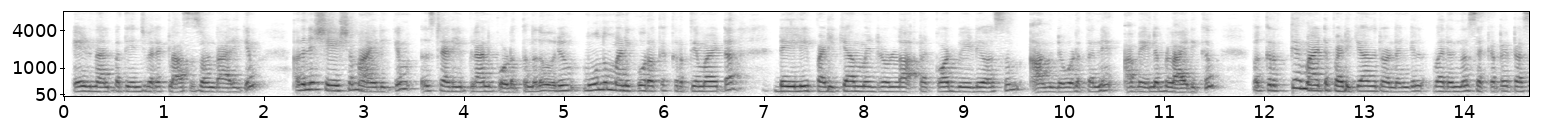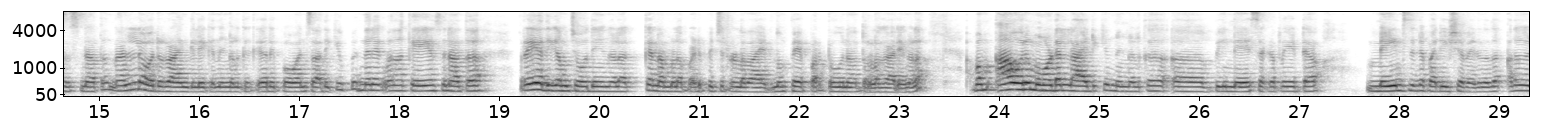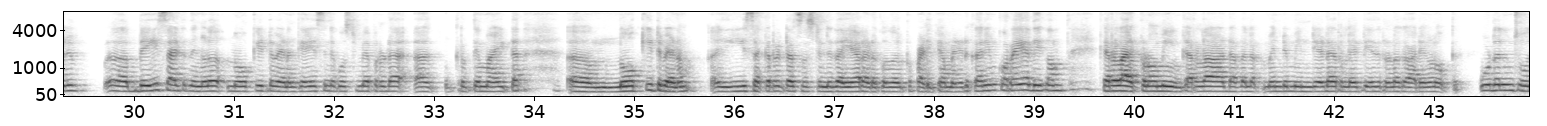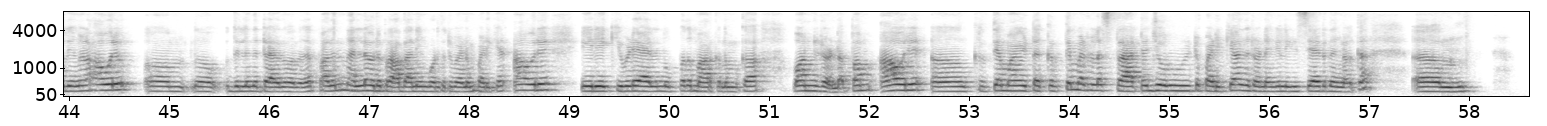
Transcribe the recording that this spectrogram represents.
ഏഴ് നാൽപ്പത്തിയഞ്ച് വരെ ക്ലാസ്സസ് ഉണ്ടായിരിക്കും. അതിനുശേഷമായിരിക്കും സ്റ്റഡി പ്ലാൻ കൊടുക്കുന്നത്. ഒരു മൂന്ന് മണിക്കൂറൊക്കെ കൃത്യമായിട്ട് ഡെയിലി പഠിക്കാൻ വേണ്ടിയുള്ള റെക്കോർഡ് വീഡിയോസും അതിന്റെ കൂടെ തന്നെ അവൈലബിൾ ആയിരിക്കും. അപ്പോൾ കൃത്യമായിട്ട് പഠിക്കാന്നിട്ടുണ്ടെങ്കിൽ വരുന്ന സെക്രട്ടേറിയറ്റ് അസിസ്റ്റിനകത്ത് നല്ല ഒരു റാങ്കിലേക്ക് നിങ്ങൾക്ക് കയറി പോകാൻ സാധിക്കും. ഇപ്പം ഇന്നലെ വന്ന കെ എസിനകത്ത് കുറേയധികം ചോദ്യങ്ങളൊക്കെ നമ്മൾ പഠിപ്പിച്ചിട്ടുള്ളതായിരുന്നു പേപ്പർ ടൂവിനകത്തുള്ള കാര്യങ്ങൾ അപ്പം ആ ഒരു മോഡലിലായിരിക്കും നിങ്ങൾക്ക് പിന്നെ സെക്രട്ടേറിയറ്റ് മെയിൻസിന്റെ പരീക്ഷ വരുന്നത്. അതൊരു ബേസ് ആയിട്ട് നിങ്ങൾ നോക്കിയിട്ട് വേണം കെ എസിന്റെ ക്വസ്റ്റ്യൻ പേപ്പറുടെ കൃത്യമായിട്ട് നോക്കിയിട്ട് വേണം ഈ സെക്രട്ടറി അസിസ്റ്റന്റ് തയ്യാറെടുക്കുന്നവർക്ക് പഠിക്കാൻ വേണ്ടിയിട്ട്. കാര്യം കുറേ അധികം കേരള എക്കണോമിയും കേരള ഡെവലപ്മെന്റും ഇന്ത്യയുടെ റിലേറ്റ് ചെയ്തിട്ടുള്ള കാര്യങ്ങളും ഒക്കെ കൂടുതലും ചോദ്യങ്ങൾ ആ ഒരു ഇതിൽ നിന്നിട്ടായിരുന്നു വന്നത്. അപ്പം അതിന് നല്ല ഒരു പ്രാധാന്യം കൊടുത്തിട്ട് വേണം പഠിക്കാൻ. ആ ഒരു ഏരിയക്ക് ഇവിടെ ആയാലും മുപ്പത് മാർക്ക് നമുക്ക് വന്നിട്ടുണ്ട്. അപ്പം ആ ഒരു കൃത്യമായിട്ട് കൃത്യമായിട്ടുള്ള സ്ട്രാറ്റജിയോട് കൂടിയിട്ട് പഠിക്കാന്നിട്ടുണ്ടെങ്കിൽ ഈസി ആയിട്ട് നിങ്ങൾക്ക്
